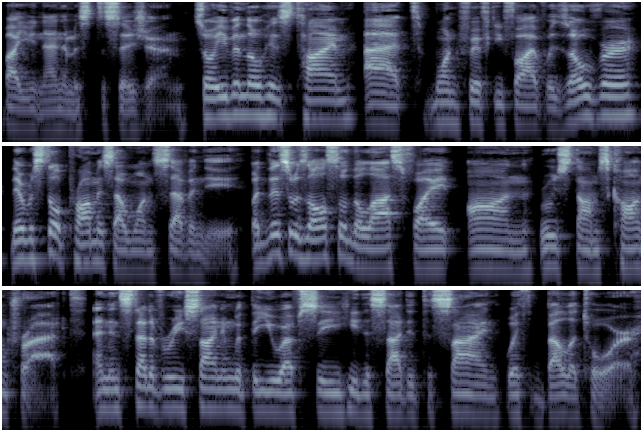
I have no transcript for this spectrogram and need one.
by unanimous decision. So even though his time at 155 was over, there was still promise at 170. But this was also the last fight on Rustam's contract. And instead of re-signing with the UFC, he decided to sign with Bellator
